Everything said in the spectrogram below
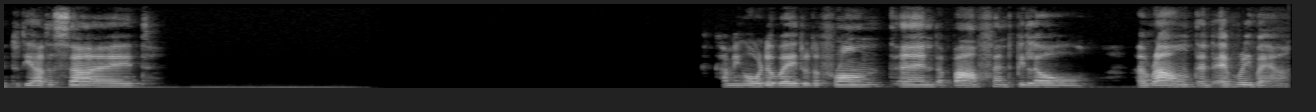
And to the other side. Coming all the way to the front and above and below, around and everywhere.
